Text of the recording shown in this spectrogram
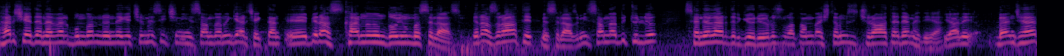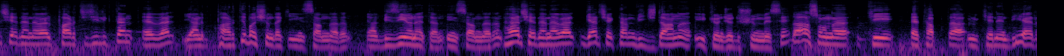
her şeyden evvel bunların önüne geçilmesi için insanların gerçekten e, biraz karnının doyulması lazım. Biraz rahat etmesi lazım. İnsanlar bir türlü senelerdir görüyoruz vatandaşlarımız hiç rahat edemedi ya. Yani bence her şeyden evvel particilikten evvel yani parti başındaki insanların yani bizi yöneten insanların her şeyden evvel gerçekten vicdanı ilk önce düşünmesi. Daha sonraki etapta ülkenin diğer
